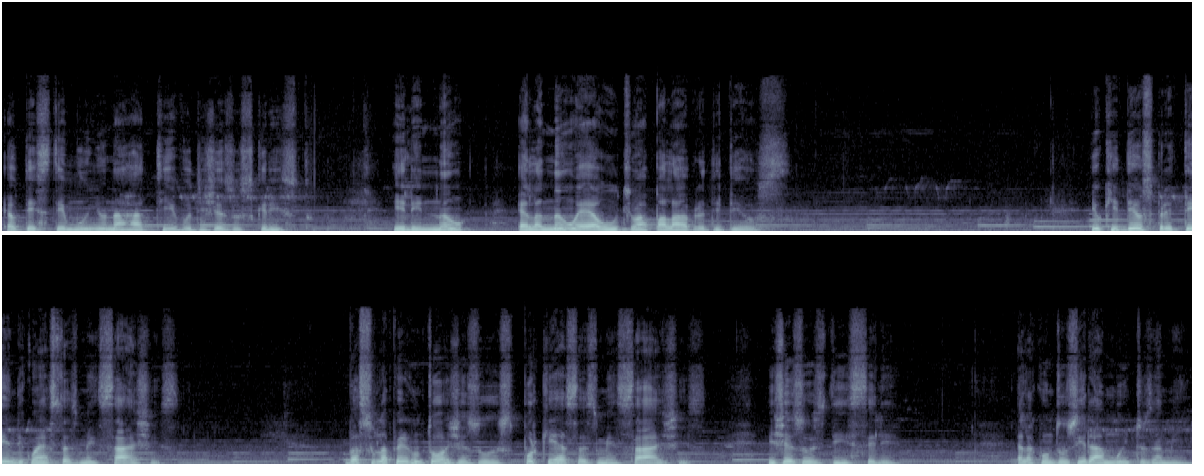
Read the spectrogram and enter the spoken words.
é o testemunho narrativo de Jesus Cristo ele não, ela não é a última palavra de Deus. E o que Deus pretende com estas mensagens? Vassula perguntou a Jesus: por que essas mensagens? E Jesus disse-lhe: Ela conduzirá muitos a mim,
